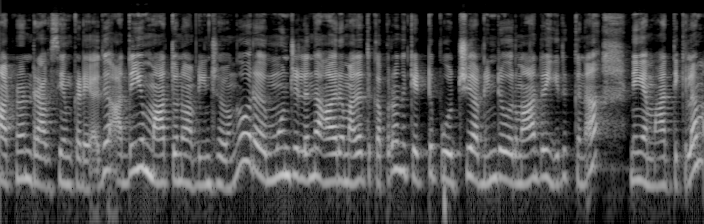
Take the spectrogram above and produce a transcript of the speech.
மாற்றணுன்ற அவசியம் கிடையாது. அதையும் மாற்றணும் அப்படின்றவங்க ஒரு மூன்றுலேருந்து ஆறு மாதத்துக்கு அப்புறம் அது கெட்டு போச்சு அப்படின்ற ஒரு மாதிரி இருக்குன்னா நீங்கள் மாற்றிக்கலாம்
